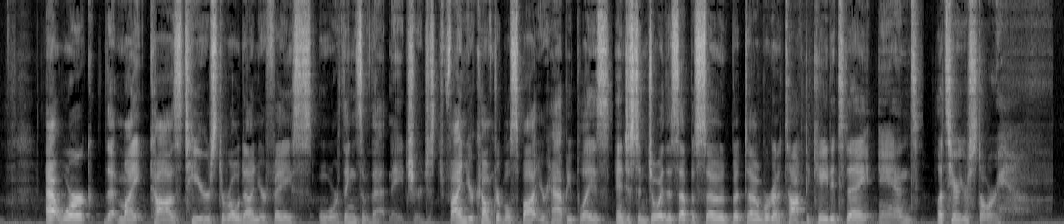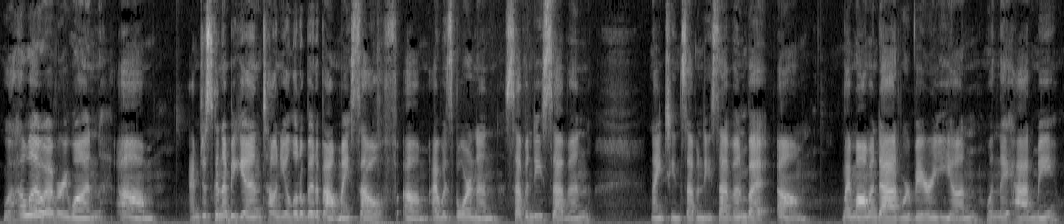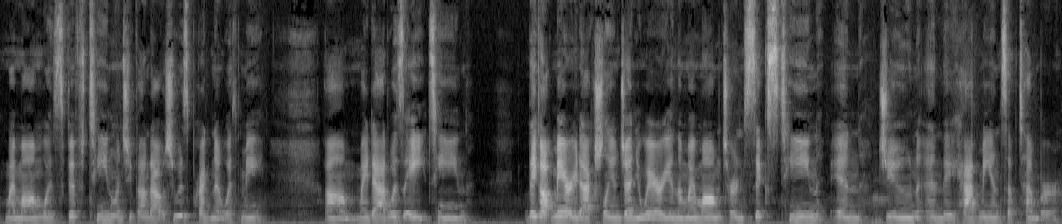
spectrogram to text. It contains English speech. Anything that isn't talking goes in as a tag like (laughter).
at work that might cause tears to roll down your face or things of that nature. Just find your comfortable spot, your happy place, and just enjoy this episode. But uh, we're going to talk to Katie today, and let's hear your story. Well, hello, everyone. Um, I'm just going to begin telling you a little bit about myself. Um, I was born in 77, 1977, but um, my mom and dad were very young when they had me. My mom was 15 when she found out she was pregnant with me. Um, my dad was 18. They got married actually in January, and then my mom turned 16 in June, and they had me in September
